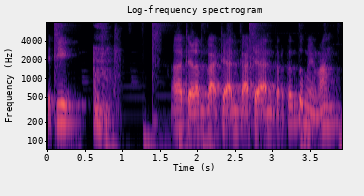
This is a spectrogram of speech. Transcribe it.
Jadi uh, dalam keadaan-keadaan tertentu memang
